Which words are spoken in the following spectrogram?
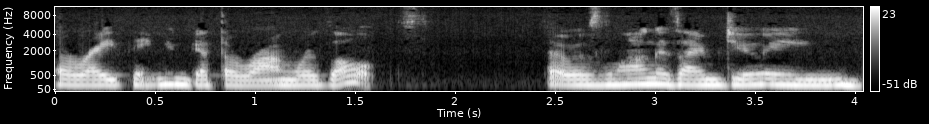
the right thing and get the wrong results. So as long as I'm doing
